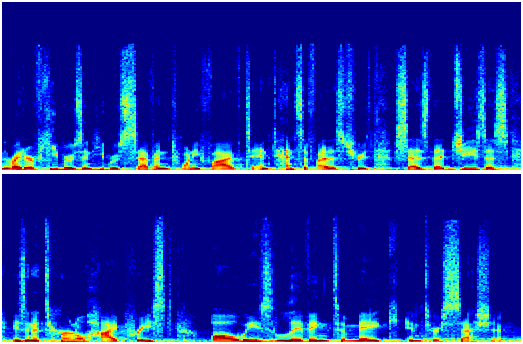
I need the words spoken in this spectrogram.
And the writer of Hebrews in Hebrews 7 25, to intensify this truth, says that Jesus is an eternal high priest, always living to make intercession.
